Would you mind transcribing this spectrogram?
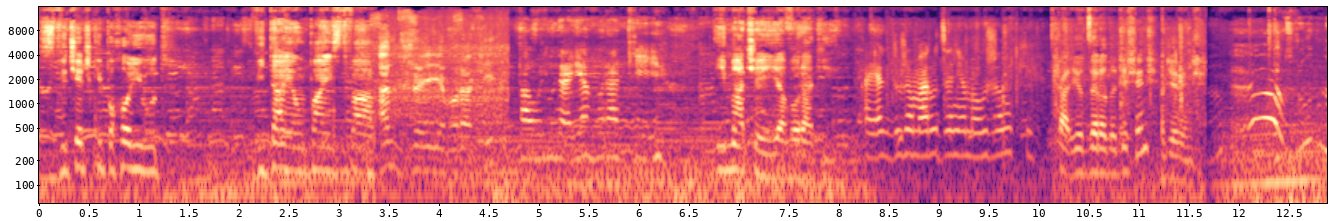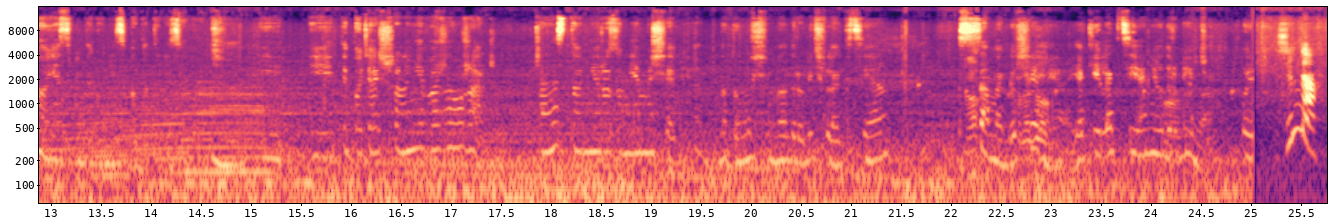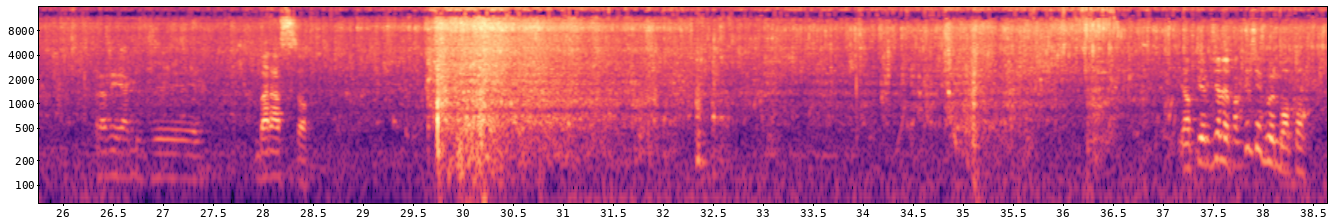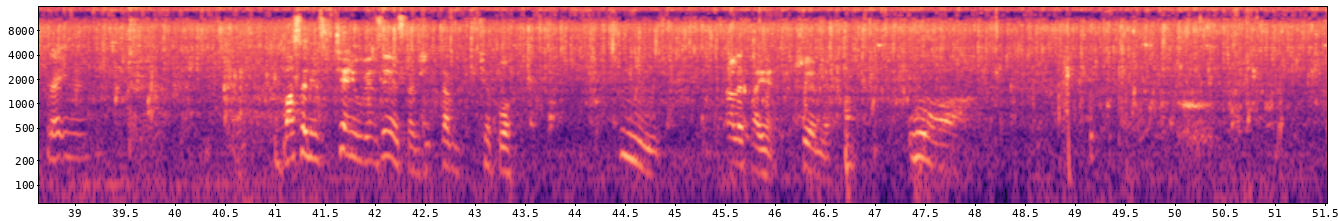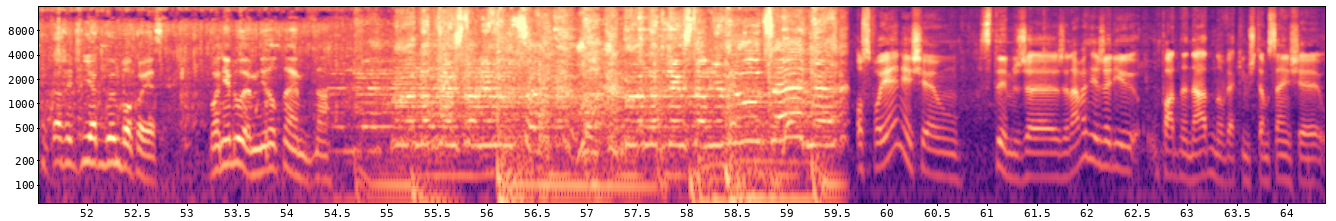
z wycieczki po Hollywood. Witają Państwa Andrzej Jaworaki. Paulina Jaworaki. i Maciej Jaworaki. A jak dużo marudzenia małżonki? skali od 0 do 10? 9. Trudno jest mi tego nie zbagatelizować. I, I ty powiedziałaś szalenie ważną rzecz. Często nie rozumiemy siebie. No to musimy odrobić lekcję z No, samego kolego. siebie. Jakiej lekcji ja nie odrobiłam? Zimna. Prawie jak w Barasso. Ja pierdzielę, faktycznie głęboko. No i Basen jest w cieniu, więc nie jest tak, tak ciepło. Mm, ale fajnie, przyjemnie. Ło. Pokażę Ci jak głęboko jest. Bo nie byłem, nie dotknąłem dna. Oswojenie się z tym, że, że nawet jeżeli upadnę na dno w jakimś tam sensie,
